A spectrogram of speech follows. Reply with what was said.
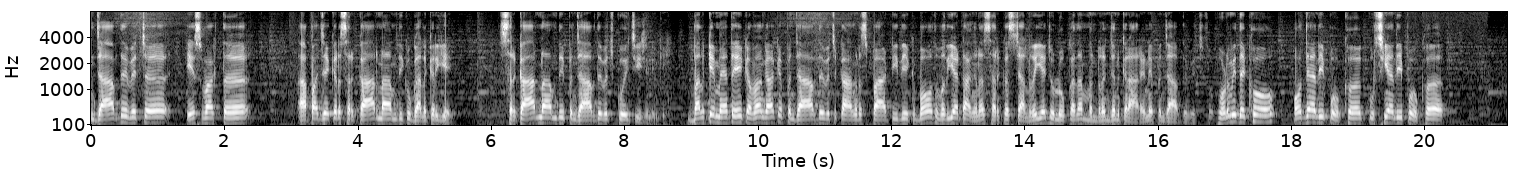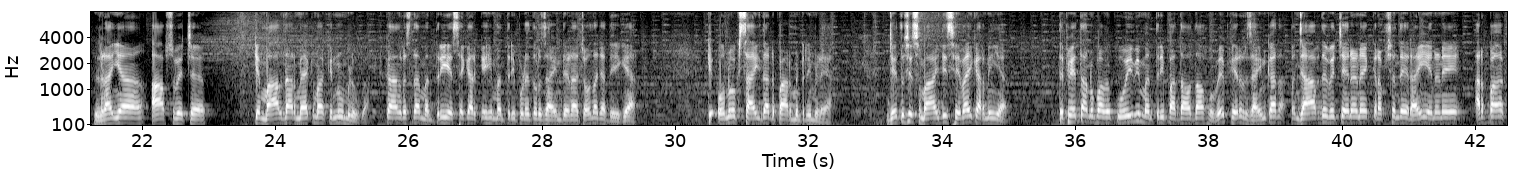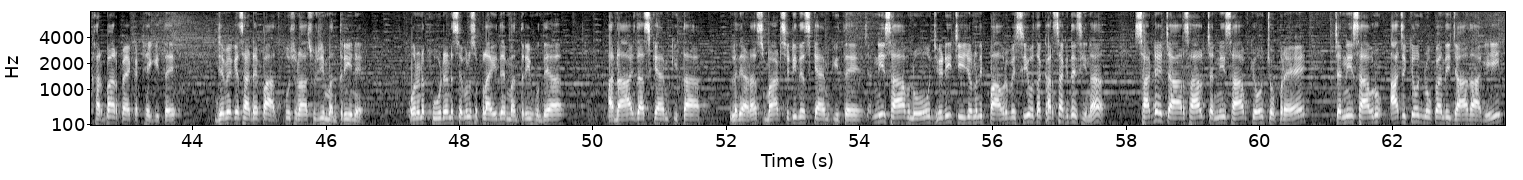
ਪੰਜਾਬ ਦੇ ਵਿੱਚ ਇਸ ਵਕਤ ਆਪਾਂ ਜੇਕਰ ਸਰਕਾਰ ਨਾਮ ਦੀ ਕੋਈ ਗੱਲ ਕਰੀਏ, ਸਰਕਾਰ ਨਾਮ ਦੀ ਪੰਜਾਬ ਦੇ ਵਿੱਚ ਕੋਈ ਚੀਜ਼ ਨਹੀਂ ਗੀ। ਬਲਕਿ ਮੈਂ ਤਾਂ ਇਹ ਕਹਾਂਗਾ ਕਿ ਪੰਜਾਬ ਦੇ ਵਿੱਚ ਕਾਂਗਰਸ ਪਾਰਟੀ ਦੀ ਇੱਕ ਬਹੁਤ ਵਧੀਆ ਢੰਗ ਨਾਲ ਸਰਕਸ ਚੱਲ ਰਹੀ ਹੈ, ਜੋ ਲੋਕਾਂ ਦਾ ਮਨੋਰੰਜਨ ਕਰਾ ਰਹੇ ਨੇ ਪੰਜਾਬ ਦੇ ਵਿੱਚ। ਹੁਣ ਵੀ ਦੇਖੋ, ਅਹੁਦਿਆਂ ਦੀ ਭੁੱਖ, ਕੁਰਸੀਆਂ ਦੀ ਭੁੱਖ, ਲੜਾਈਆਂ ਆਪਸ ਵਿੱਚ ਕਿ ਮਾਲਦਾਰ ਮਹਿਕਮਾ ਕਿਹਨੂੰ ਮਿਲੂਗਾ? ਕਾਂਗਰਸ ਦਾ ਮੰਤਰੀ ਇਸੇ ਕਰਕੇ ਹੀ ਮੰਤਰੀ ਪੁਣੇ ਤੋਂ ਰਿਜ਼ਾਈਨ ਦੇਣਾ ਚਾਹੁੰਦਾ ਜਾਂ ਦੇ ਗਿਆ। ਕਿ ਉਹਨੂੰ ਐਕਸਾਈਜ਼ ਦਾ ਡਿਪਾਰਟਮੈਂਟ ਨਹੀਂ ਮਿਲਿਆ। ਜੇ ਤੁਸੀਂ ਸਮਾਜ ਦੀ ਸੇਵਾ ਹੀ ਕਰਨੀ ਆ, ਤੇ ਫਿਰ ਤੁਹਾਨੂੰ ਭਾਵੇਂ ਕੋਈ ਵੀ ਮੰਤਰੀ ਪਦ ਦਾ ਅਹੁਦਾ ਹੋਵੇ, ਫਿਰ ਰਿਜ਼ਾਈਨ ਕਰਦਾ ਪੰਜਾਬ ਦੇ ਵਿੱਚ ਇਹਨਾਂ ਨੇ ਕਰਪਸ਼ਨ ਦੇ ਰਾਹੀਂ ਇਹਨਾਂ ਨੇ ਅਰਬਾਂ ਖਰਬਾਂ ਰੁਪਏ ਇਕੱਠੇ ਕੀਤੇ। ਜਿਵੇਂ ਕਿ ਸਾਡੇ ਭਾਰਤ ਭੂਸ਼ਣ ਆਸ਼ੂ ਜੀ ਮੰਤਰੀ ਨੇ, ਉਹਨਾਂ ਨੇ ਫੂਡ ਐਂਡ ਸਿਵਲ ਸਪਲਾਈ ਦੇ ਮੰਤਰੀ ਹੁੰਦਿਆਂ ਅਨਾਜ ਦਾ ਸਕੈਮ ਕੀਤਾ, ਲੁਧਿਆਣਾ ਸਮਾਰਟ ਸਿਟੀ ਦੇ ਸਕੈਮ ਕੀਤੇ। ਚੰਨੀ ਸਾਹਿਬ ਨੂੰ ਜਿਹੜੀ ਚੀਜ਼ ਉਹਨਾਂ ਦੀ ਪਾਵਰ ਵਿੱਚ ਸੀ, ਉਹ ਤਾਂ ਕਰ ਸਕਦੇ ਸੀ ਨਾ। ਸਾਢੇ ਚਾਰ ਸਾਲ ਚੰਨੀ ਸਾਹਿਬ ਕਿਉਂ ਚੁੱਪ ਰਹੇ? ਚੰਨੀ ਸਾਹਿਬ ਨੂੰ ਅੱਜ ਕਿਉਂ ਲੋਕਾਂ ਦੀ ਯਾਦ ਆ ਗਈ?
